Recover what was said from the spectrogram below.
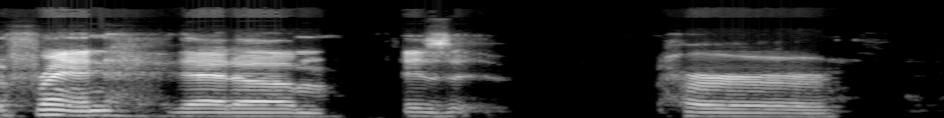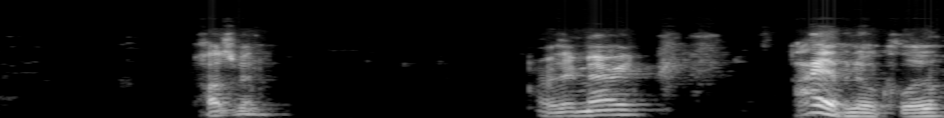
a friend that um is her husband. Are they married? I have no clue.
